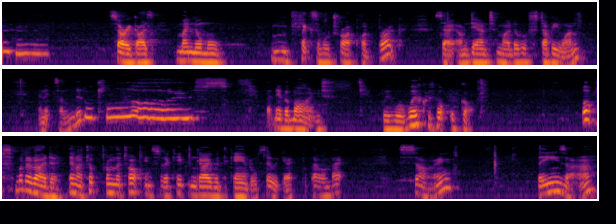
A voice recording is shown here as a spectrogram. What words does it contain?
Mm-hmm. Sorry, guys, my normal mm, flexible tripod broke, so I'm down to my little stubby one, and it's a little close, but never mind. We will work with what we've got. Oops, what did I do? Then I took from the top instead of keeping going with the candles. There we go. Put that one back. So, these are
